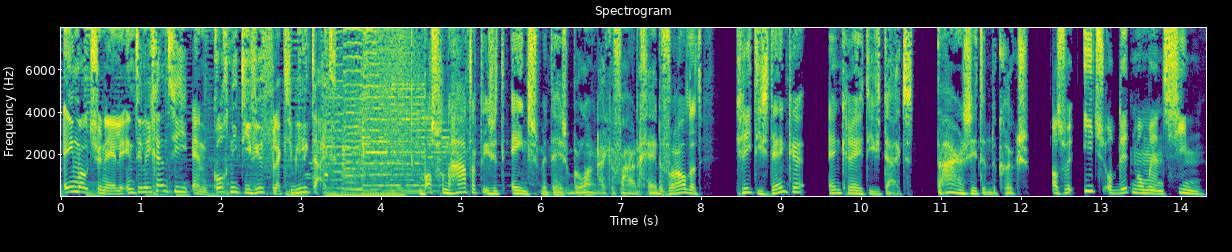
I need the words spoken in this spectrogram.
emotionele intelligentie en cognitieve flexibiliteit. Bas van der Hatert is het eens met deze belangrijke vaardigheden. Vooral dat kritisch denken en creativiteit. Daar zit hem de crux. Als we iets op dit moment zien,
